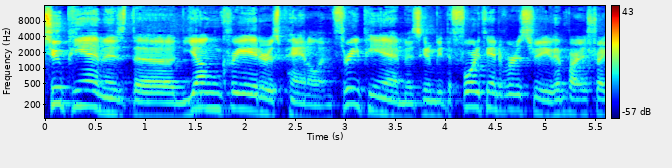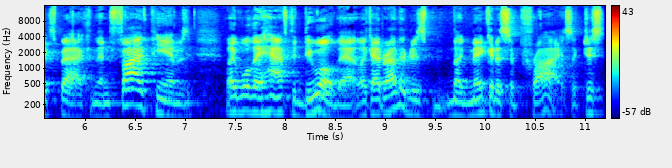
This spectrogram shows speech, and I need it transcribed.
2 p.m. is the Young Creators panel, and 3 p.m. is going to be the 40th anniversary of Empire Strikes Back, and then 5 p.m. is like, well, they have to do all that. Like, I'd rather just like make it a surprise. Like, just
